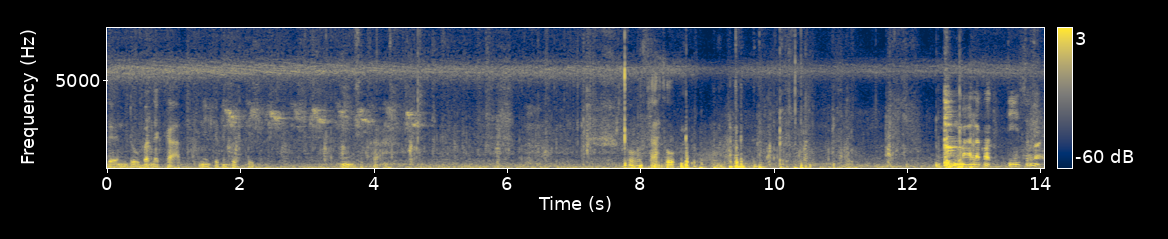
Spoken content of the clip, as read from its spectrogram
เดินดูบรรยากาศ นี่ก็เป็นทุกทีห้องศึกษาโอ้ สาธุมาแล้วก็ตีสักหน่อย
